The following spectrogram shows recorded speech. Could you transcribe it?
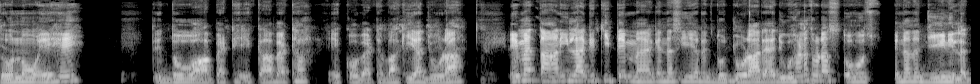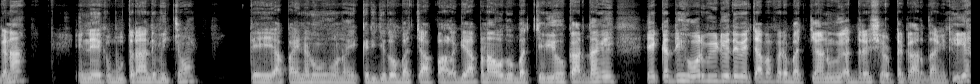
ਦੋਨੋਂ ਇਹ ਤੇ ਦੋ ਆ ਬੈਠੇ, ਇੱਕ ਆ ਬੈਠਾ, ਇੱਕ ਉਹ ਬੈਠਾ, ਬਾਕੀ ਆ ਜੋੜਾ। ਇਹ ਮੈਂ ਤਾਂ ਨਹੀਂ ਲੱਗ ਕੀਤੇ, ਮੈਂ ਕਹਿੰਦਾ ਸੀ ਯਾਰ ਦੋ ਜੋੜਾ ਰਹਿ ਜੂਗਾ ਹਨਾ ਥੋੜਾ ਉਹ ਇਹਨਾਂ ਦਾ ਜੀ ਨਹੀਂ ਲੱਗਣਾ, ਇੰਨੇ ਕਬੂਤਰਾਂ ਦੇ ਵਿੱਚੋਂ। ਤੇ ਆਪਾਂ ਇਹਨਾਂ ਨੂੰ ਹੁਣ ਇੱਕ ਵਾਰੀ ਜਦੋਂ ਬੱਚਾ ਪਲ ਗਿਆ ਆਪਣਾ, ਉਦੋਂ ਬੱਚੇ ਵੀ ਉਹ ਕਰ ਦਾਂਗੇ। ਇੱਕ ਅੱਧੀ ਹੋਰ ਵੀਡੀਓ ਦੇ ਵਿੱਚ ਆਪਾਂ ਫਿਰ ਬੱਚਿਆਂ ਨੂੰ ਵੀ ਅਦਰ ਸ਼ਿਫਟ ਕਰ ਦਾਂਗੇ, ਠੀਕ ਹੈ?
